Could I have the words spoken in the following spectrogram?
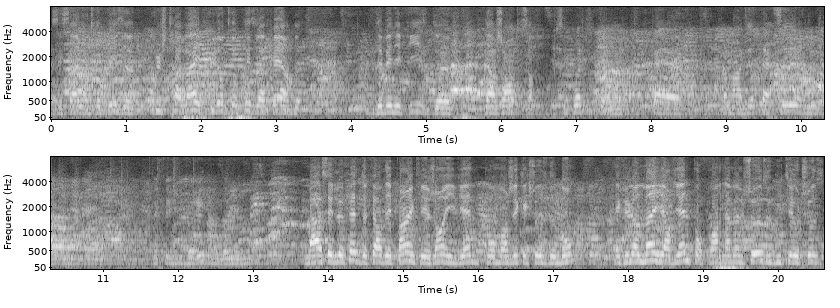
C'est ça, l'entreprise. Plus je travaille, plus l'entreprise va faire de, de bénéfices, de- d'argent, tout ça. C'est quoi qui t'a- comment dire, t'attire ou euh, te fait vibrer dans ce domaine-là? Bah, c'est le fait de faire des pains et que les gens ils viennent pour manger quelque chose de bon et que le lendemain ils reviennent pour prendre la même chose ou goûter autre chose.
